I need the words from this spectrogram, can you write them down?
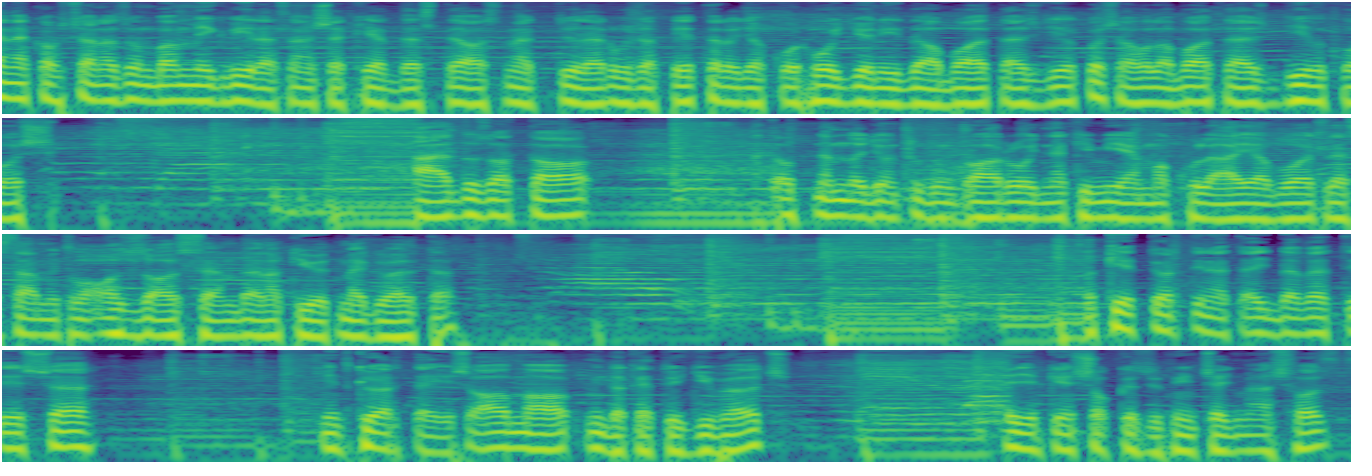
Ennek kapcsán azonban még véletlen se kérdezte azt meg tőle Rózsa Péter, hogy akkor hogy jön ide a baltás gyilkos, ahol a baltás gyilkos áldozata, hát ott nem nagyon tudunk arról, hogy neki milyen makulája volt leszámítva azzal szemben, aki őt megölte. A két történet egybevetése, mint körte és alma, mind a kettő gyümölcs. Egyébként sok közük nincs egymáshoz.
